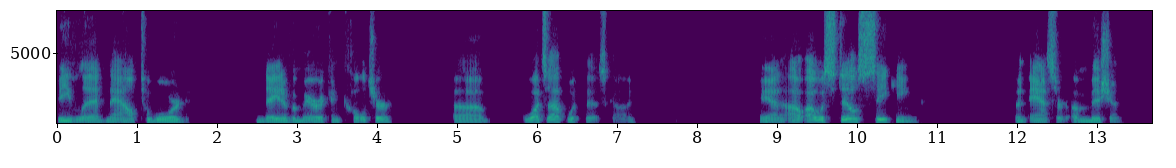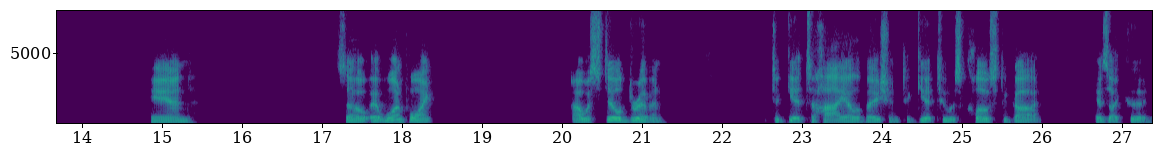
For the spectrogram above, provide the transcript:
be led now toward Native American culture? Uh, what's up with this, God? And I, I was still seeking an answer, a mission. And so at one point, I was still driven to get to high elevation, to get to as close to God as I could.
